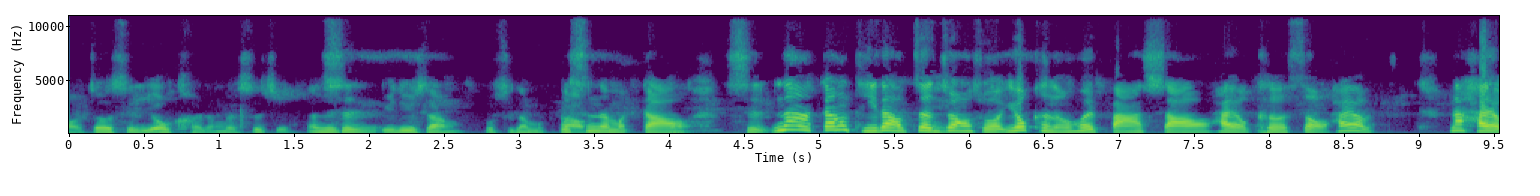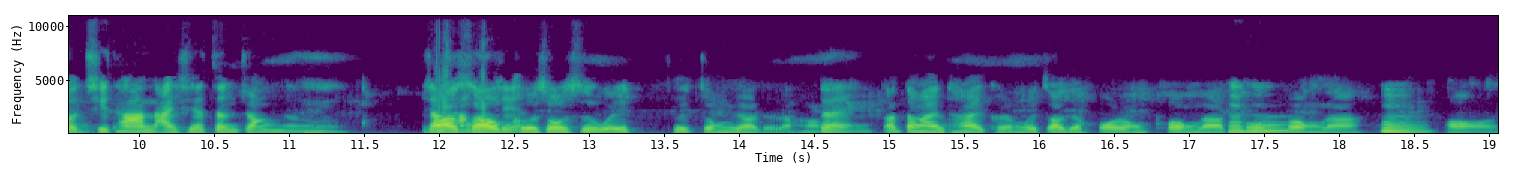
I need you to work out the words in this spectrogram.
哦，这个是有可能的事情，但是比率上不是那么高，不是那么高。哦、是那刚提到症状说有可能会发烧，嗯、还有咳嗽，还有那还有其他哪一些症状呢？嗯，发烧、咳嗽是为最重要的了哈。对，那当然它也可能会造成喉咙痛啦、头痛啦，嗯，哦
